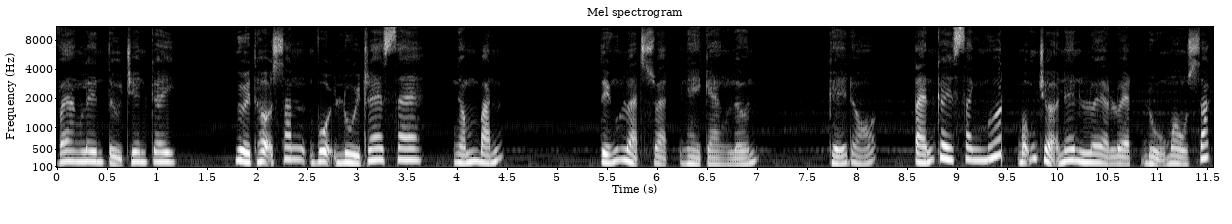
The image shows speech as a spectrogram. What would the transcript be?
vang lên từ trên cây. Người thợ săn vội lùi ra xa, ngắm bắn. Tiếng loạt soạt ngày càng lớn. Kế đó, tán cây xanh mướt bỗng trở nên lòe loẹt đủ màu sắc.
